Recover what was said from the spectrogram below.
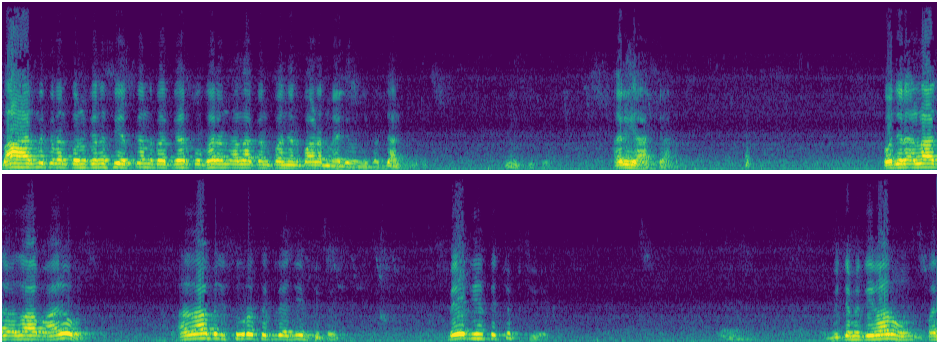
ٻاهر نڪرن ته هن کي نصيحت ڪن باقي هر ڪو گهرن الا ڪن پنهنجن پاڙن ۾ هلي وڃي ڇا پوءِ جڏهن الله جو عذاب آيو عذاب جي سورت هڪڙي عجيب ٿي پئي. ٻئي ڏينهن تي چپ ٿي وئي. وچ ۾ ديوارون پر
